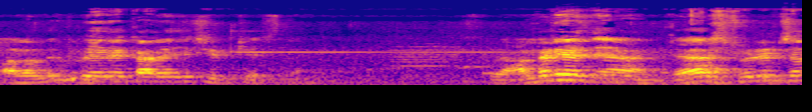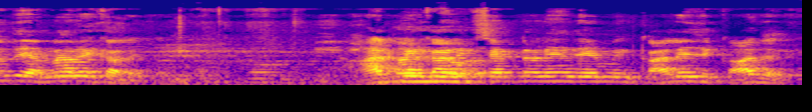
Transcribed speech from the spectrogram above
వాళ్ళందరికీ వేరే కాలేజీకి షిఫ్ట్ చేస్తాం. Already they are students of the NRI college army college center అనేది ఏమి కాలేజీ కాదు అది.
